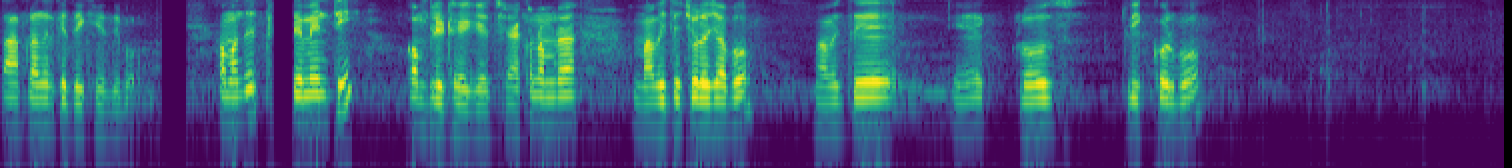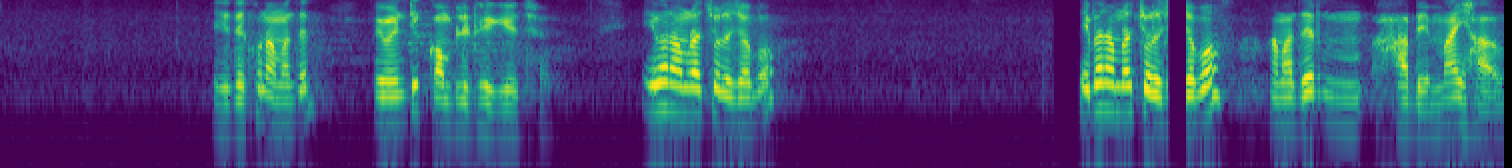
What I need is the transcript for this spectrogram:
তা আপনাদেরকে দেখিয়ে দেব। আমাদের পেমেন্টটি কমপ্লিট হয়ে গেছে। এখন আমরা মাবিতে চলে যাব। মাবিতে ক্লোজ ক্লিক করব। এই যে দেখুন, আমাদের পেমেন্টটি কমপ্লিট হয়ে গিয়েছে। এবার আমরা চলে যাব। এবার আমরা চলে যাব আমাদের হাবে মাই হাব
